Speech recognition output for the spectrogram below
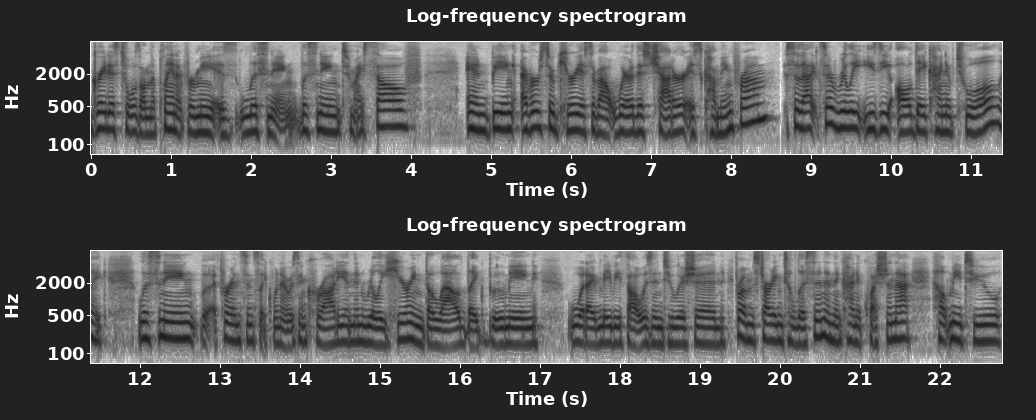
greatest tools on the planet for me is listening, listening to myself and being ever so curious about where this chatter is coming from So that's a really easy all day kind of tool. Like listening, for instance, like when I was in karate and then really hearing the loud, like booming, what I maybe thought was intuition from starting to listen and then kind of question that helped me to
